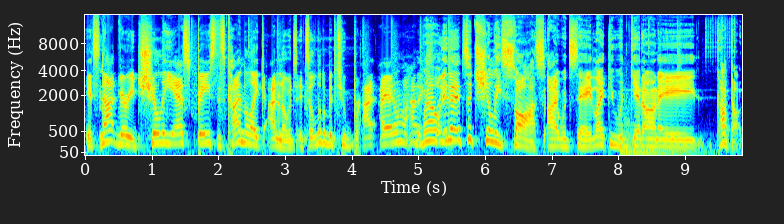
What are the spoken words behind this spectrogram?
It's not very chili esque based. It's kind of like I don't know. It's it's a little bit too. br- I, I don't know how to. Well, it, it's a chili sauce, I would say, like you would get on a hot dog.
